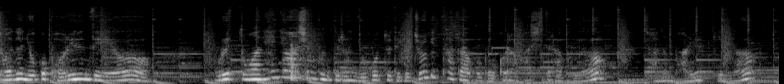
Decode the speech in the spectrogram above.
저는 요거 버리는데요. 오랫동안 해녀하신 분들은 요것도 되게 쫄깃하다고 먹으라고 하시더라고요. 저는 버릴게요.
